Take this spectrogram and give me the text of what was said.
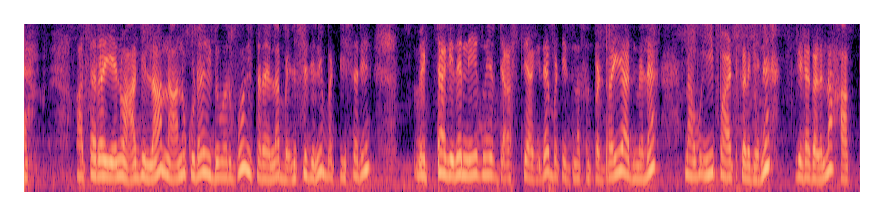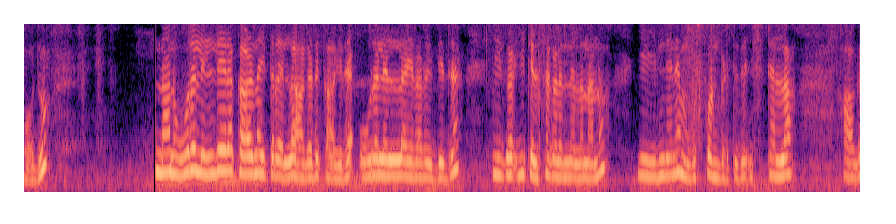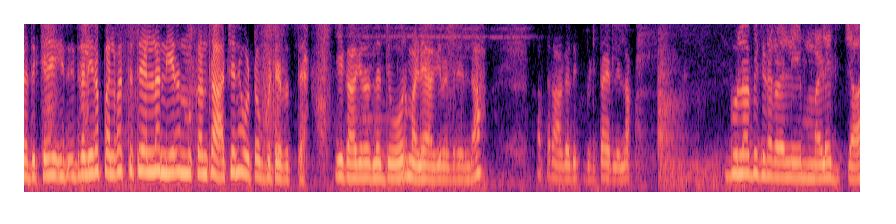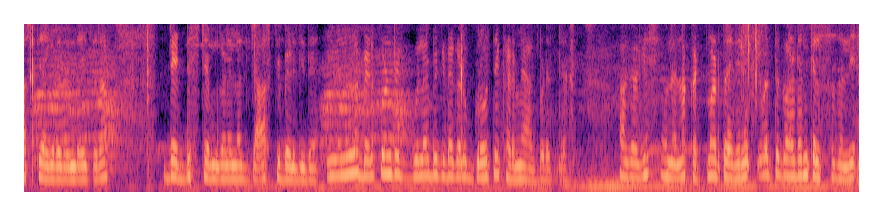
ಆ ಥರ ಏನೂ ಆಗಿಲ್ಲ. ನಾನು ಕೂಡ ಇದುವರೆಗೂ ಈ ಥರ ಎಲ್ಲ ಬೆಳೆಸಿದ್ದೀನಿ. ಬಟ್ ಈ ಸರಿ ವೆಟ್ಟಾಗಿದೆ. ನೀರು ನೀರು ಜಾಸ್ತಿ ಆಗಿದೆ. ಬಟ್ ಇದನ್ನ ಸ್ವಲ್ಪ ಡ್ರೈ ಆದಮೇಲೆ ನಾವು ಈ ಪಾಟ್ಗಳಿಗೆ ಗಿಡಗಳನ್ನು ಹಾಕ್ಬೋದು. ನಾನು ಊರಲ್ಲಿ ಇಲ್ಲದೇ ಇರೋ ಕಾರಣ ಈ ಥರ ಎಲ್ಲ ಆಗೋದಕ್ಕಾಗಿದೆ. ಊರಲ್ಲೆಲ್ಲ ಏನಾದ್ರು ಇದ್ದಿದ್ದರೆ ಈಗ ಈ ಕೆಲಸಗಳನ್ನೆಲ್ಲ ನಾನು ಈ ಹಿಂದೆ ಮುಗಿಸ್ಕೊಂಡು ಬಿಡ್ತಿದ್ದೆ. ಇಷ್ಟೆಲ್ಲ ಆಗೋದಕ್ಕೆ. ಇದು, ಇದರಲ್ಲಿರೋ ಫಲವತ್ತತೆ ಎಲ್ಲ ನೀರಿನ ಮುಖಾಂತರ ಆಚೆನೇ ಹೊಟ್ಟೋಗ್ಬಿಟ್ಟಿರುತ್ತೆ ಈಗಾಗಿರೋದ್ರಿಂದ ಜೋರು ಮಳೆ ಆಗಿರೋದ್ರಿಂದ ಆ ಥರ ಆಗೋದಕ್ಕೆ ಬಿಡ್ತಾ ಇರಲಿಲ್ಲ. ಗುಲಾಬಿ ಗಿಡಗಳಲ್ಲಿ ಮಳೆ ಜಾಸ್ತಿ ಆಗಿರೋದ್ರಿಂದ ಈ ಥರ ಡೆಡ್ ಸ್ಟೆಮ್ಗಳೆಲ್ಲ ಜಾಸ್ತಿ ಬೆಳೆದಿದೆ. ಇವೆಲ್ಲ ಬೆಳ್ಕೊಂಡ್ರೆ ಗುಲಾಬಿ ಗಿಡಗಳು ಗ್ರೋತೇ ಕಡಿಮೆ ಆಗಿಬಿಡುತ್ತೆ. ಹಾಗಾಗಿ ಇವನ್ನೆಲ್ಲ ಕಟ್ ಮಾಡ್ತಾಯಿದ್ದೀನಿ ಇವತ್ತು ಗಾರ್ಡನ್ ಕೆಲಸದಲ್ಲಿ.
